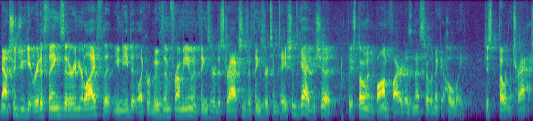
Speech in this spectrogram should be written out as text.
Now, should you get rid of things that are in your life that you need to like remove them from you and things that are distractions or things that are temptations? Yeah, you should. But just throw them in a bonfire doesn't necessarily make it holy. Just throw it in the trash.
